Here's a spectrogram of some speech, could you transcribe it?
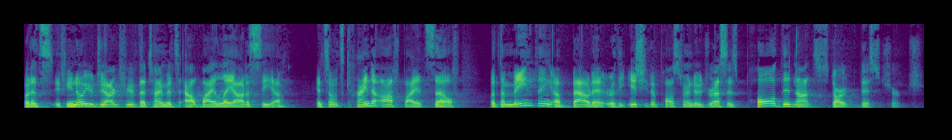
but it's, if you know your geography of that time, it's out by Laodicea. And so it's kind of off by itself. But the main thing about it, or the issue that Paul's trying to address, is Paul did not start this church.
